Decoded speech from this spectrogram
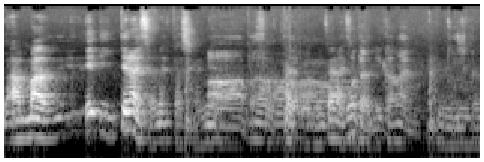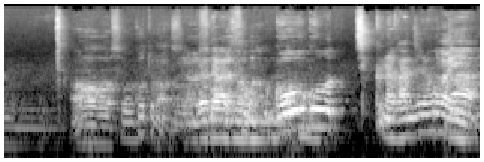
うん。あまあえ言ってないですよね。確かにね。ああそう行かない行かないもんああそういうことなんですね。うん。だからそのゴーゴーチックな感じの方がいいあ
